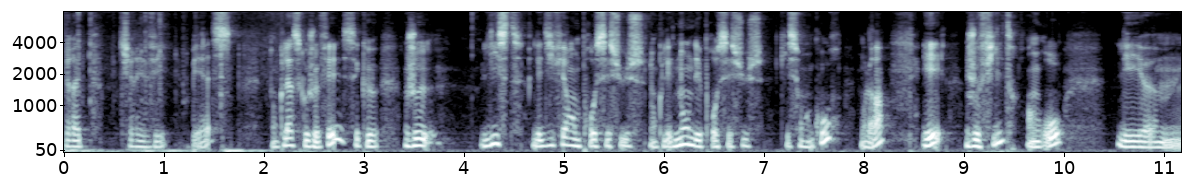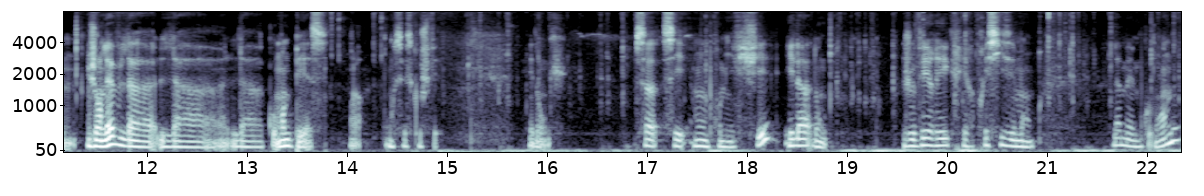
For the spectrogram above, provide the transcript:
grep-v ps. Donc là, ce que je fais, c'est que je liste les différents processus, donc les noms des processus qui sont en cours, voilà, et je filtre, en gros, les, euh, j'enlève la, la, commande ps. Voilà, donc c'est ce que je fais. Et donc, ça, c'est mon premier fichier. Et là, donc, je vais réécrire précisément la même commande,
